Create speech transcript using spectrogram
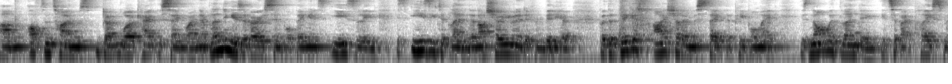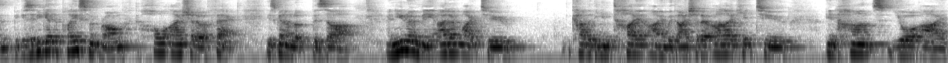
um, oftentimes don't work out the same way. Now blending is a very simple thing and it's easily, it's easy to blend and I'll show you in a different video. But the biggest eyeshadow mistake that people make is not with blending, it's about placement. Because if you get the placement wrong, the whole eyeshadow effect is gonna look bizarre. And you know me, I don't like to cover the entire eye with eyeshadow. I like it to enhance your eye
